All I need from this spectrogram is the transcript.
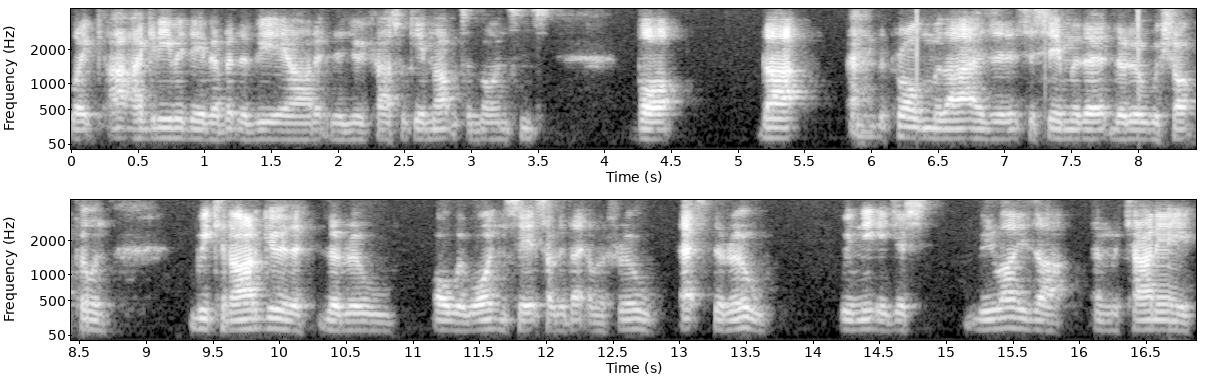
like I, I agree with David about the VAR at the Newcastle game. That was a nonsense, but that the problem with that is that it's the same with the, the rule with shot pulling. We can argue that the rule all we want and say it's a ridiculous rule. It's the rule. We need to just realise that, and we can't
